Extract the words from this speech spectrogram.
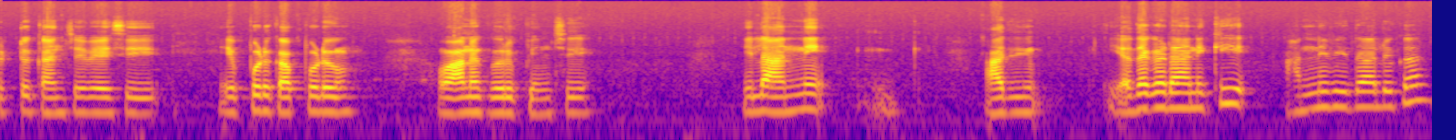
చుట్టూ కంచె వేసి ఎప్పటికప్పుడు వాన కురిపించి ఇలా అన్నీ అది ఎదగడానికి అన్ని విధాలుగా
